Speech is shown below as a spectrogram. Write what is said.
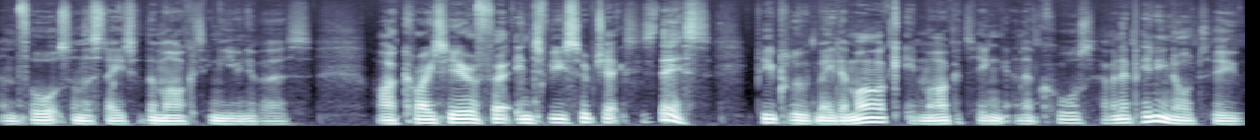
and thoughts on the state of the marketing universe. Our criteria for interview subjects is this people who've made a mark in marketing and, of course, have an opinion or two.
